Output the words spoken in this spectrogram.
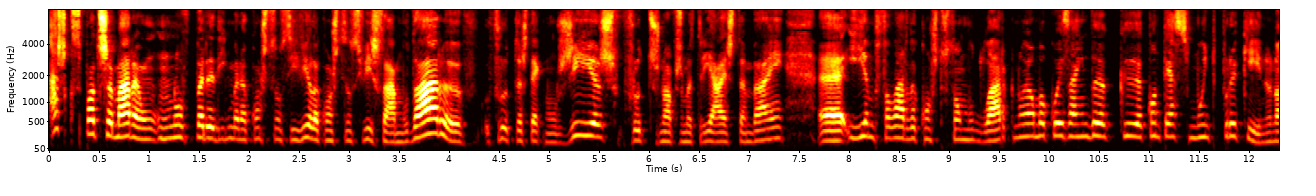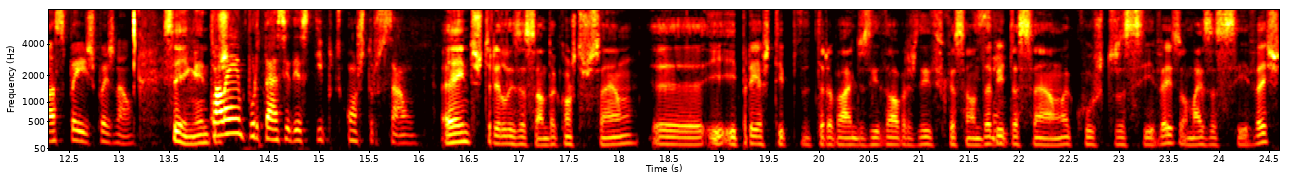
acho que se pode chamar um, um, novo paradigma na construção civil. A construção civil está a mudar, eh, fruto das tecnologias, fruto dos novos materiais também. Uh, Ia-me falar da construção modular, que não é uma coisa ainda que acontece muito por aqui, no nosso país, pois não? Sim. Qual é a importância desse tipo de construção? A industrialização da construção uh, e, e, para este tipo de trabalhos e de obras de edificação de Sim. habitação a custos acessíveis ou mais acessíveis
